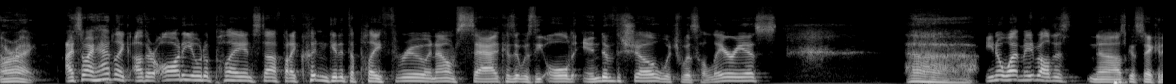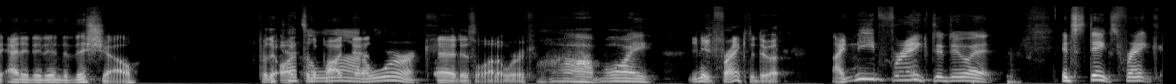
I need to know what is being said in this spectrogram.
All right. I so I had like other audio to play and stuff, but I couldn't get it to play through, and now I'm sad because it was the old end of the show, which was hilarious. you know what? Maybe I'll just no. I was gonna say I could edit it into this show. For the But art that's for a the lot of podcast. work. Yeah, it is a lot of work. Oh boy, You need Frank to do it. I need Frank to do it. It stinks. Frank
